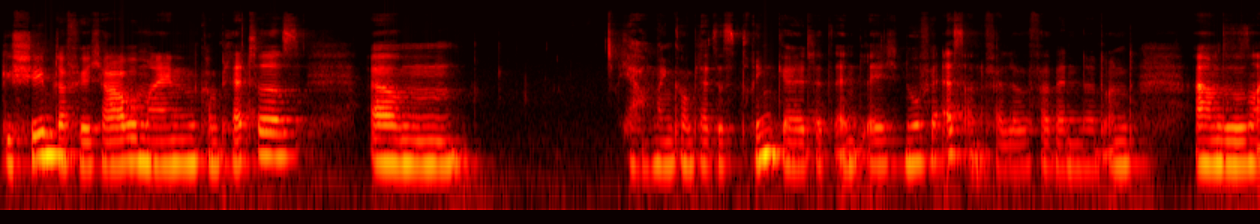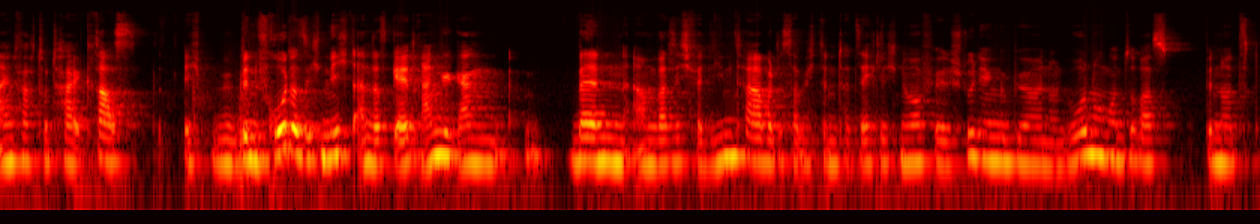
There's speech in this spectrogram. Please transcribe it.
geschämt dafür. Ich habe mein komplettes, ähm, ja, mein komplettes Trinkgeld letztendlich nur für Essanfälle verwendet und ähm, das ist einfach total krass. Ich bin froh, dass ich nicht an das Geld rangegangen bin, ähm, was ich verdient habe. Das habe ich dann tatsächlich nur für Studiengebühren und Wohnung und sowas benutzt.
